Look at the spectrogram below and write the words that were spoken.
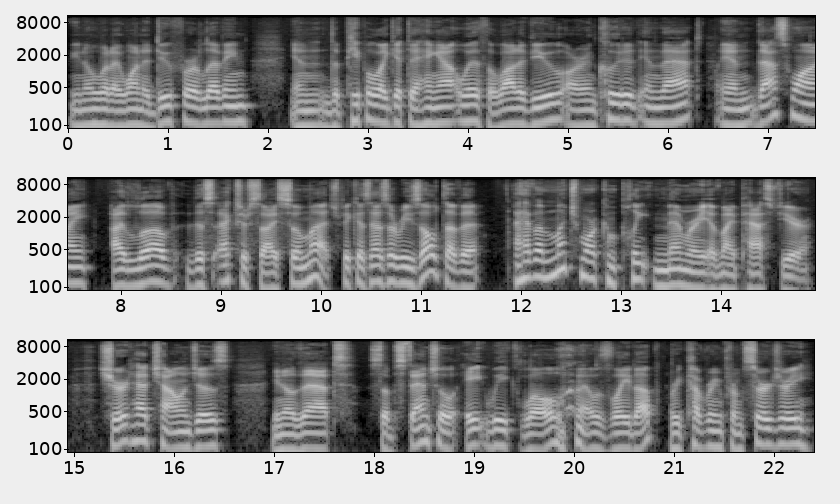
you know, what I want to do for a living. And the people I get to hang out with, a lot of you are included in that. And that's why I love this exercise so much because as a result of it, I have a much more complete memory of my past year. Sure, it had challenges, you know, that substantial eight week lull I was laid up, recovering from surgery,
